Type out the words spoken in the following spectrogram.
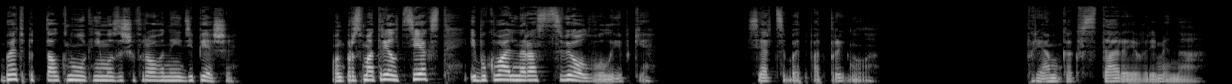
Бет подтолкнула к нему зашифрованные депеши. Он просмотрел текст и буквально расцвел в улыбке. Сердце Бет подпрыгнуло. Прямо как в старые времена.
